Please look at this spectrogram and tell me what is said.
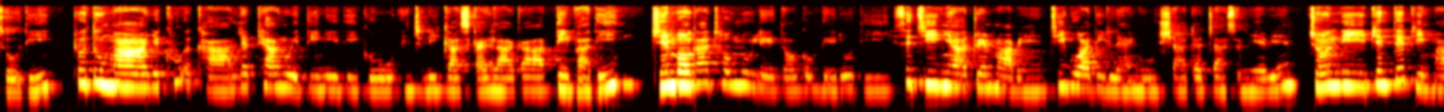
ဆိုသည်ထိုသူမှာယခုအခါလက်ဖြားငွေတီးနေသည်ကိုအန်ဂျလီကာစကိုင်လာကသိပါသည်ဂျင်ဘော်ကထုံးလို့လေသောဂုံတွေတို့သည်စစ်ကြီးများအတွင်းမှပင်ကြီးပွားသည့်လမ်းကိုရှာတတ်ကြစမြဲပင်ဂျွန်သည်ပြင်သစ်ပြည်မှ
